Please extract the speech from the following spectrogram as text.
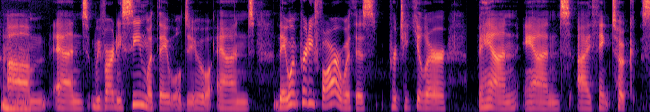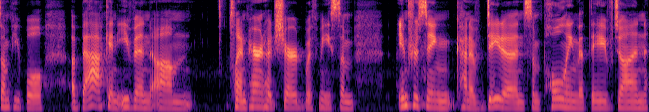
Mm-hmm. Um, and we've already seen what they will do. And they went pretty far with this particular ban, and I think took some people aback. And even um, Planned Parenthood shared with me some interesting kind of data and some polling that they've done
